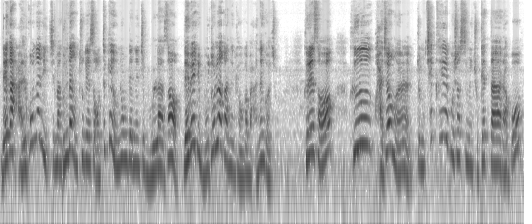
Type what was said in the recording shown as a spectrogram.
내가 알고는 있지만 문장 속에서 어떻게 응용되는지 몰라서 레벨이 못 올라가는 경우가 많은 거죠. 그래서 그 과정을 좀 체크해 보셨으면 좋겠다라고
